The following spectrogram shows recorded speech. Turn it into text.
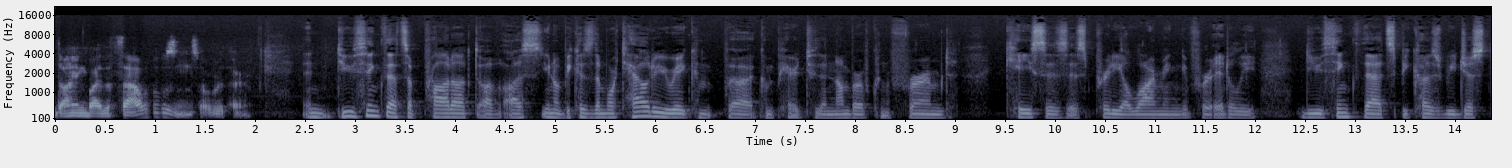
dying by the thousands over there. And do you think that's a product of us you know because the mortality rate com- uh, compared to the number of confirmed cases is pretty alarming for Italy. Do you think that's because we just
